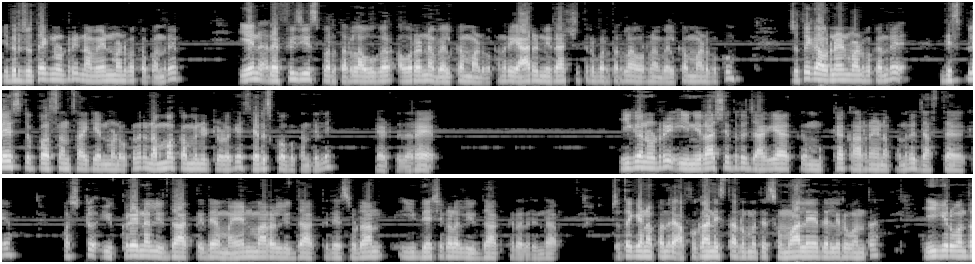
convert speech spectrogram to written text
ಇದ್ರ ಜೊತೆಗೆ ನೋಡ್ರಿ ನಾವೇನ್ ಮಾಡ್ಬೇಕಪ್ಪ ಅಂದ್ರೆ ಏನ್ ರೆಫ್ಯೂಜೀಸ್ ಬರ್ತಾರಲ್ಲ ಅವು ಅವರನ್ನ ವೆಲ್ಕಮ್ ಮಾಡ್ಬೇಕಂದ್ರೆ ಯಾರು ನಿರಾಶ್ರಿತರು ಬರ್ತಾರಲ್ಲ ಅವ್ರನ್ನ ವೆಲ್ಕಮ್ ಮಾಡ್ಬೇಕು. ಜೊತೆಗೆ ಅವ್ರನ್ನ ಏನ್ ಮಾಡ್ಬೇಕಂದ್ರೆ ಡಿಸ್ಪ್ಲೇಸ್ಡ್ ಪರ್ಸನ್ಸ್ ಆಗಿ ಏನ್ ಮಾಡ್ಬೇಕಂದ್ರೆ ನಮ್ಮ ಕಮ್ಯುನಿಟಿ ಒಳಗೆ ಸೇರಿಸ್ಕೋಬೇಕಂತ ಇಲ್ಲಿ ಹೇಳ್ತಿದ್ದಾರೆ. ಈಗ ನೋಡ್ರಿ, ಈ ನಿರಾಶ್ರಿತರ ಜಾಗ ಮುಖ್ಯ ಕಾರಣ ಏನಪ್ಪ ಅಂದ್ರೆ ಜಾಸ್ತಿ ಆಗಕ್ಕೆ ಫಸ್ಟ್ ಯುಕ್ರೇನ್ ಅಲ್ಲಿ ಯುದ್ಧ ಆಗ್ತಿದೆ ಮಯನ್ಮಾರ್ ಅಲ್ಲಿ ಯುದ್ಧ ಆಗ್ತಿದೆ, ಸುಡಾನ್ ಈ ದೇಶಗಳಲ್ಲಿ ಯುದ್ಧ ಆಗ್ತಿರೋದ್ರಿಂದ. ಜೊತೆಗೆ ಏನಪ್ಪ ಅಂದ್ರೆ ಅಫ್ಘಾನಿಸ್ತಾನ ಮತ್ತೆ ಸುಮಾಲಯದಲ್ಲಿರುವಂತ ಈಗಿರುವಂತ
